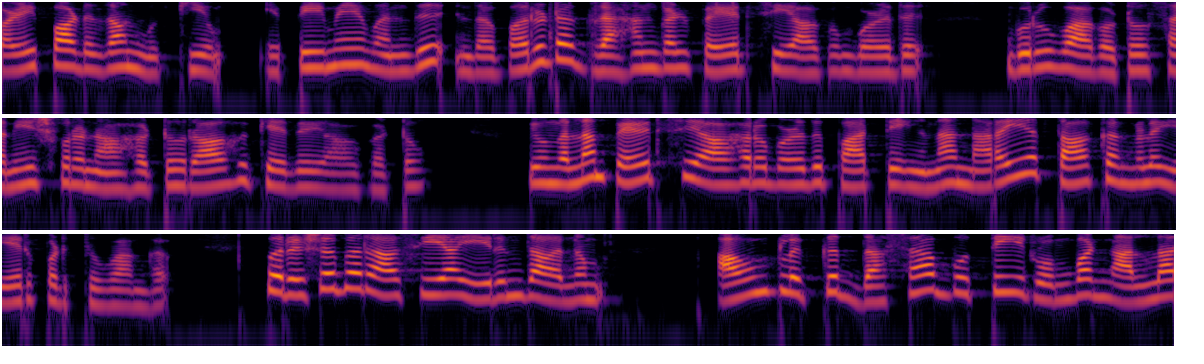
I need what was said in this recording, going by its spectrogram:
வழிபாடு தான் முக்கியம். எப்பயுமே வந்து இந்த வருட கிரகங்கள் பயிற்சி ஆகும் பொழுது குருவாகட்டும் சனீஸ்வரன் ஆகட்டும் ராகு கேது ஆகட்டும் இவங்கெல்லாம் பயிற்சி ஆகிற பொழுது பார்த்தீங்கன்னா நிறைய தாக்கங்களை ஏற்படுத்துவாங்க. இப்போ ரிஷப ராசியாக இருந்தாலும் அவங்களுக்கு தசா புத்தி ரொம்ப நல்லா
